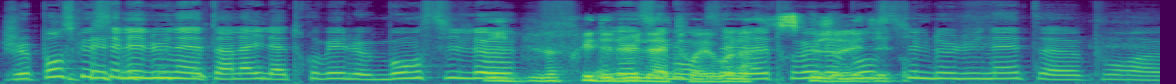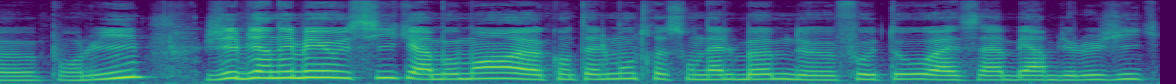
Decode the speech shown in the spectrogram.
Je pense que c'est les lunettes hein. là il a trouvé le bon style de Il, il a pris des Là, c'est lunettes, bon, ouais, c'est- voilà. Il a trouvé le bon dire. style de lunettes euh, pour, euh, pour lui. J'ai bien aimé aussi qu'à un moment, euh, quand elle montre son album de photos à sa mère biologique,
